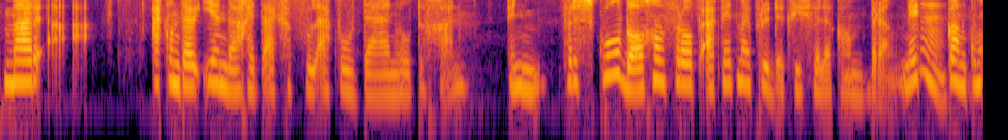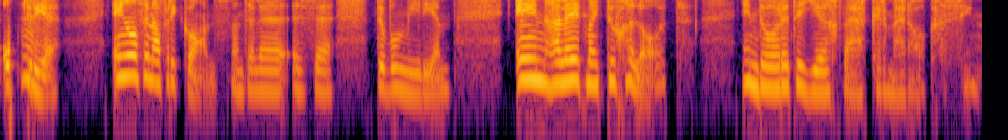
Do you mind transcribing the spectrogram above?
Maar ek onthou eendag het ek gevoel ek wil Danville toe gaan en vir skool daar gaan vra of ek net my produksies vir hulle kan bring, net hmm. kan kom optree. Hmm. Engels en Afrikaans want hulle is 'n dubbel medium. En hulle het my toegelaat en daar het 'n jeugwerker my raak gesien.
